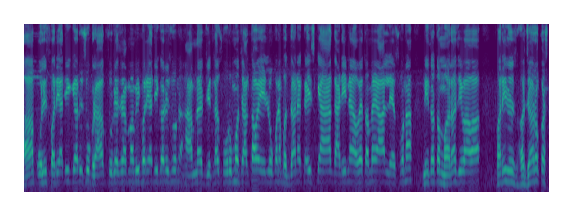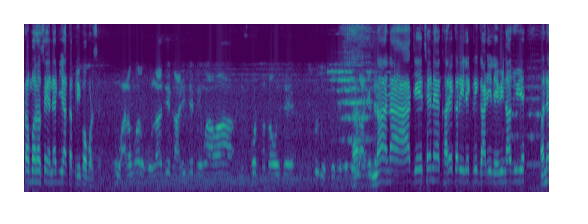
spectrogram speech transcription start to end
હા પોલીસ ફરિયાદી કરીશું ગ્રાહક સુરક્ષામાં બી ફરિયાદી કરીશું ને આમના જેટલા શોરૂમો ચાલતા હોય એ લોકોને બધાને કહીશ કે આ ગાડીને હવે તમે આ લેશો ના નહીં તો મારા જેવા ફરી હજારો કસ્ટમર હશે એને બી આ તકલીફો પડશે. વારંવાર ઓલા જે ગાડી છે તેમાં આવા વિસ્ફોટ થતા હોય છે ના ના આ જે છે ને ખરેખર ઇલેક્ટ્રિક ગાડી લેવી ના જોઈએ અને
